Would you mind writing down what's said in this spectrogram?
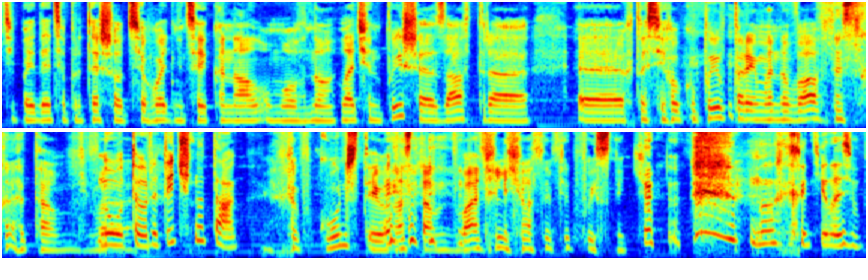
типа йдеться про те, що от сьогодні цей канал умовно Лачин пише, а завтра е, хтось його купив, перейменував, не знаю, там в, ну теоретично так. В куншт, і у нас там 2 мільйони підписників. Ну хотілося б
